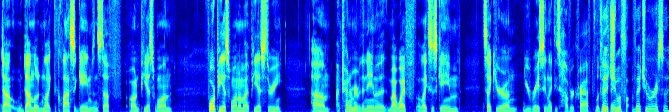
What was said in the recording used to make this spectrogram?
down, downloading like the classic games and stuff on PS1, for PS1 on my PS3. Um, I'm trying to remember the name of it. My wife likes this game. It's like you're on you're racing like these hovercraft looking Virtua things. Virtua Racer,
